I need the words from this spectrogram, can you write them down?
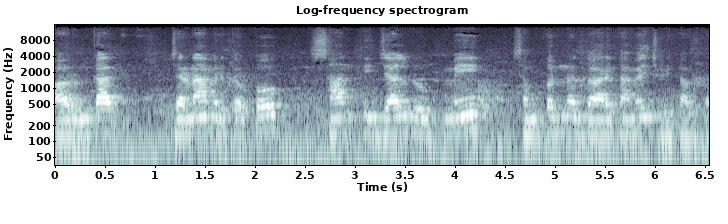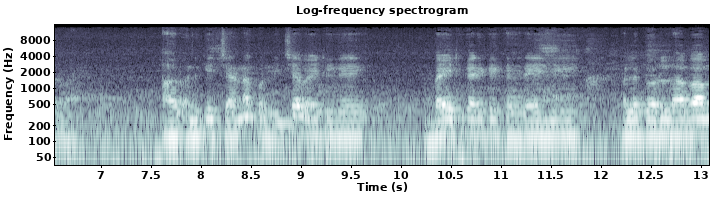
और उनका चरणामृत को शांति जल रूप में संपूर्ण द्वारका में छिड़काव करवाया और उनकी चरण को नीचे बैठ गए। बैठ करके कह रहे हैं, बोले दुर्लभम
